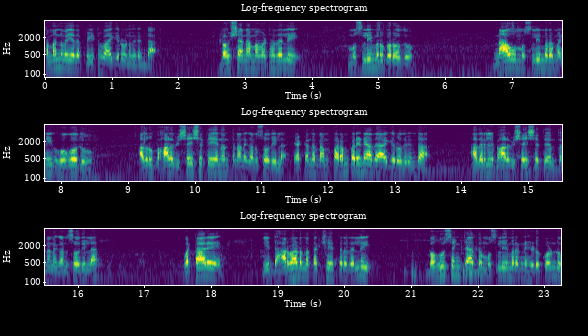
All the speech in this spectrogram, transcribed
ಸಮನ್ವಯದ ಪೀಠವಾಗಿರೋದ್ರಿಂದ ಬಹುಶಃ ನಮ್ಮ ಮಠದಲ್ಲಿ ಮುಸ್ಲಿಮರು ಬರೋದು ನಾವು ಮುಸ್ಲಿಮರ ಮನೆಗೆ ಹೋಗೋದು ಅದ್ರ ಬಹಳ ವಿಶೇಷತೆ ಏನಂತ ನನಗೆ ಅನಿಸೋದಿಲ್ಲ. ಯಾಕಂದ್ರೆ ನಮ್ಮ ಪರಂಪರೆನೇ ಅದು ಆಗಿರೋದ್ರಿಂದ ಅದರಲ್ಲಿ ಬಹಳ ವಿಶೇಷತೆ ಅಂತ ನನಗೆ ಅನಿಸೋದಿಲ್ಲ. ಒಟ್ಟಾರೆ ಈ ಧಾರವಾಡ ಮತಕ್ಷೇತ್ರದಲ್ಲಿ ಬಹುಸಂಖ್ಯಾತ ಮುಸ್ಲಿಮರನ್ನು ಹಿಡ್ಕೊಂಡು,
